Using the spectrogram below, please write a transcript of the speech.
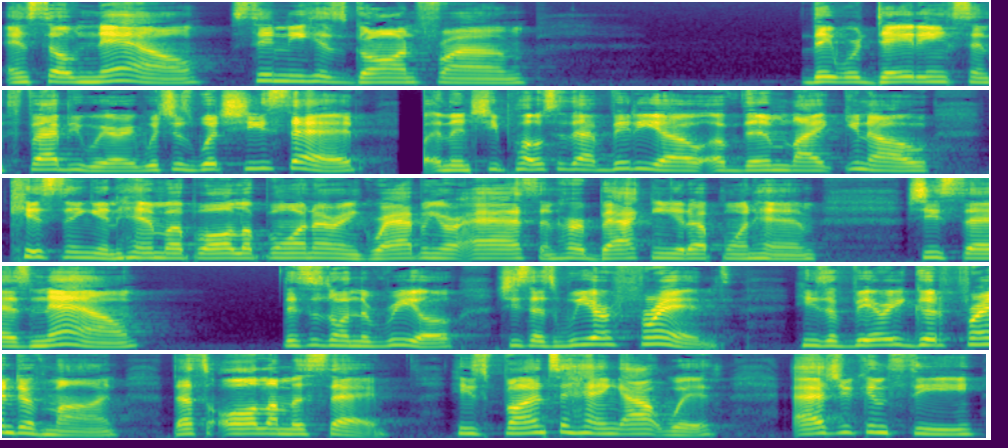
And so now Sidney has gone from they were dating since February, which is what she said. And then she posted that video of them like, you know, kissing and him up all up on her and grabbing her ass and her backing it up on him. She says, now, this is on the real. She says, we are friends. He's a very good friend of mine. That's all I'm going to say. He's fun to hang out with. As you can see,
